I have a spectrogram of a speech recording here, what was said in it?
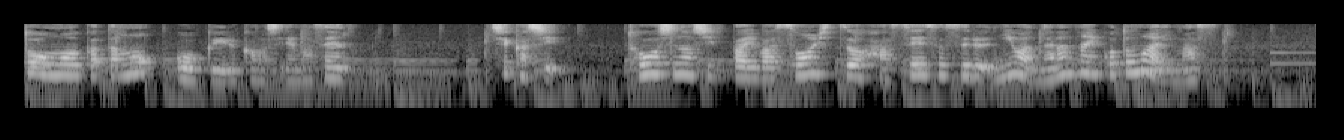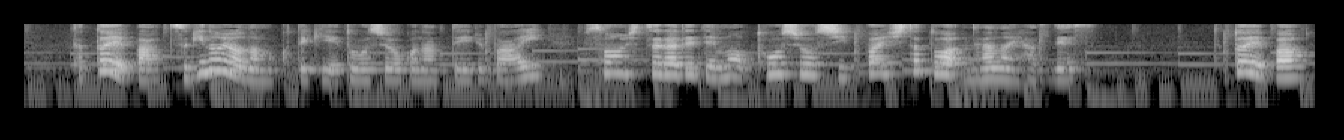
と思う方も多くいるかもしれません。しかし、投資の失敗は損失を発生させるにはならないこともあります。例えば次のような目的で投資を行っている場合、損失が出ても投資を失敗したとはならないはずです。例えば、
